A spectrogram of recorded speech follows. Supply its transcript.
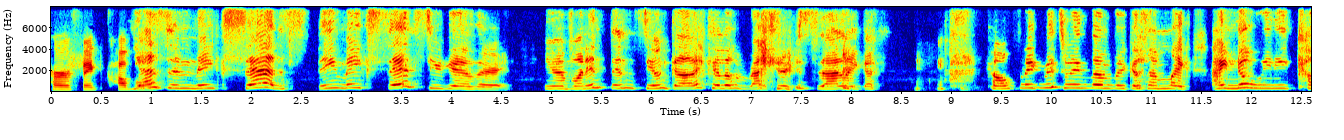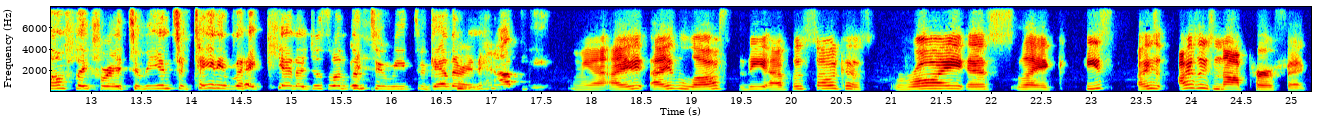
perfect couple. Yes, it makes sense. They make sense together. Y me ponen tensión cada vez que los writers like a conflict between them because I'm like, I know we need conflict for it to be entertaining, but I can't. I just want them to be together and happy. Yeah, I I loved the episode because Roy is like he's he's obviously he's not perfect,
